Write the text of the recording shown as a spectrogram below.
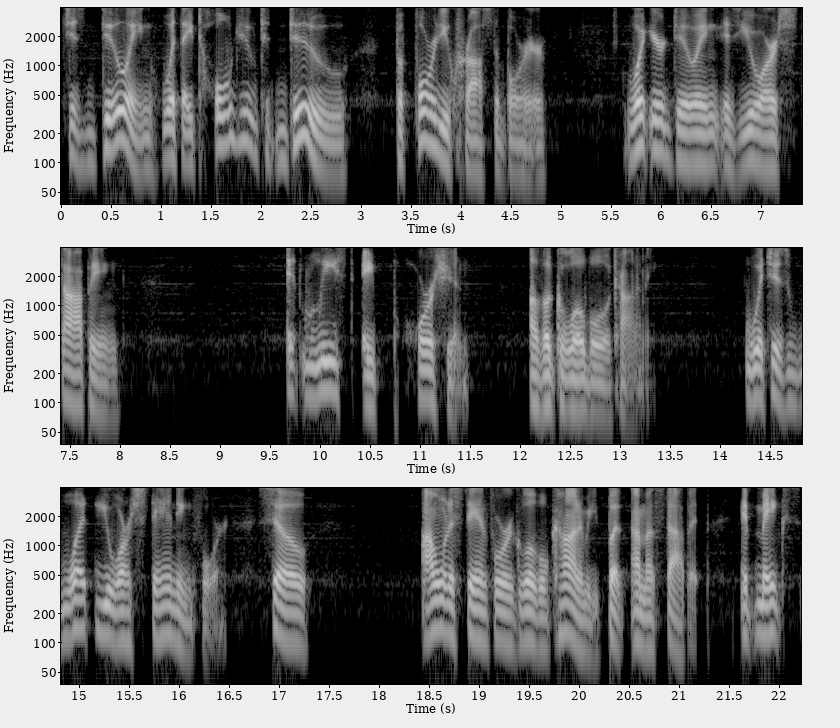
just doing what they told you to do before you cross the border, what you're doing is you are stopping at least a portion of a global economy, which is what you are standing for. So, I want to stand for a global economy, but I'm gonna stop it. It makes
